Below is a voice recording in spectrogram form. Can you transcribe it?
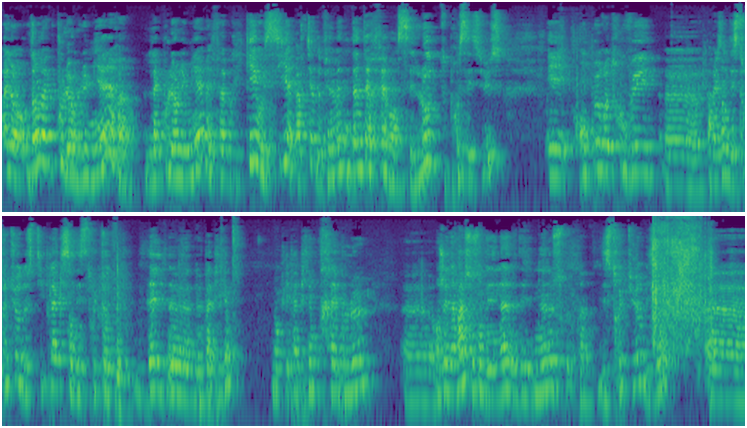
Alors, dans la couleur lumière, la couleur lumière est fabriquée aussi à partir de phénomènes d'interférence. C'est l'autre processus. Et on peut retrouver, euh, par exemple, des structures de ce type-là qui sont des structures de, de papillons. Donc les papillons très bleus, euh, en général, ce sont des structures, disons, euh,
